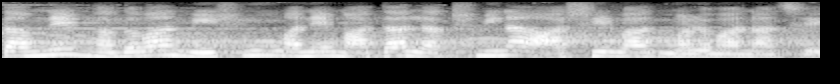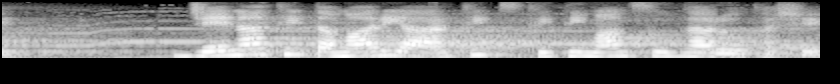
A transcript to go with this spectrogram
તમને ભગવાન વિષ્ણુ અને માતા લક્ષ્મીના આશીર્વાદ મળવાના છે. જેનાથી તમારી આર્થિક સ્થિતિમાં સુધારો થશે.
